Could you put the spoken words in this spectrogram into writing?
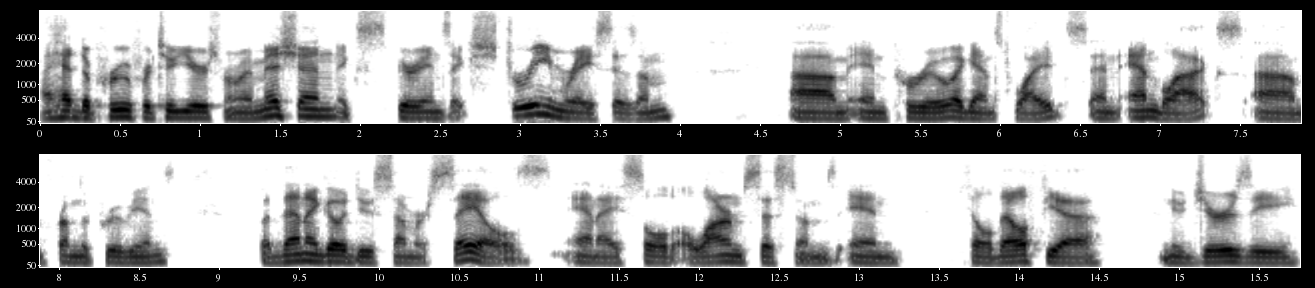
I had to prove for two years for my mission, experience extreme racism um, in Peru against whites and and blacks um, from the Peruvians. But then I go do summer sales and I sold alarm systems in Philadelphia, New Jersey,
